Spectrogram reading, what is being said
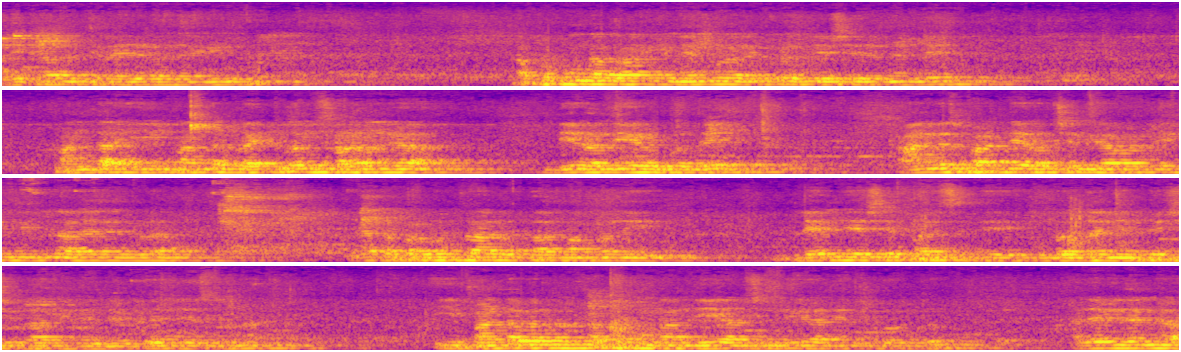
అధికారులు తెలియజేయడం జరిగింది. తప్పకుండా వారికి నేను కూడా రిక్వెస్ట్ చేసేది ఏంటంటే పంట ఈ పంట రైతులకు సడన్గా నీరు అందియకపోతే కాంగ్రెస్ పార్టీ వచ్చింది కాబట్టి నీళ్ళు కూడా గత ప్రభుత్వాలు మమ్మల్ని బ్లేమ్ చేసే పరిస్థితి ఉండొద్దని చెప్పేసి వారికి నేను రిక్వెస్ట్ చేస్తున్నా. ఈ పంట వరకు తప్పకుండా అందియాల్సిందిగా నేను కోరుతూ అదేవిధంగా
